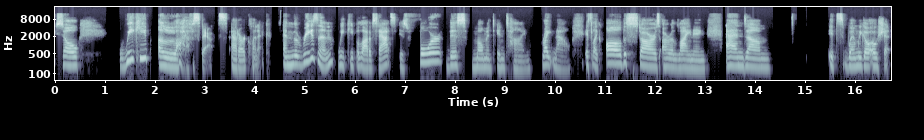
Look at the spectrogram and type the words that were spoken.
So we keep a lot of stats at our clinic. And the reason we keep a lot of stats is for this moment in time right now. It's like all the stars are aligning. And um, it's when we go, oh shit.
